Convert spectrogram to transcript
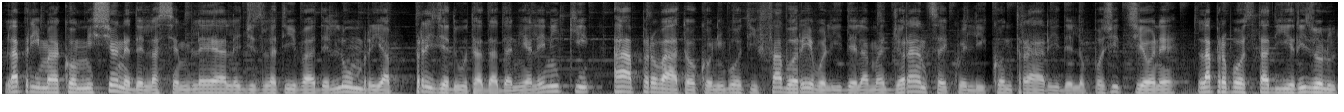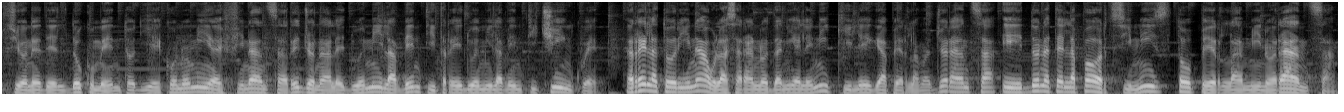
La prima commissione dell'Assemblea legislativa dell'Umbria presieduta da Daniele Nicchi, ha approvato con i voti favorevoli della maggioranza e quelli contrari dell'opposizione la proposta di risoluzione del documento di economia e finanza regionale 2023-2025. Relatori in aula saranno Daniele Nicchi, Lega per la maggioranza, e Donatella Porzi, Misto per la minoranza.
